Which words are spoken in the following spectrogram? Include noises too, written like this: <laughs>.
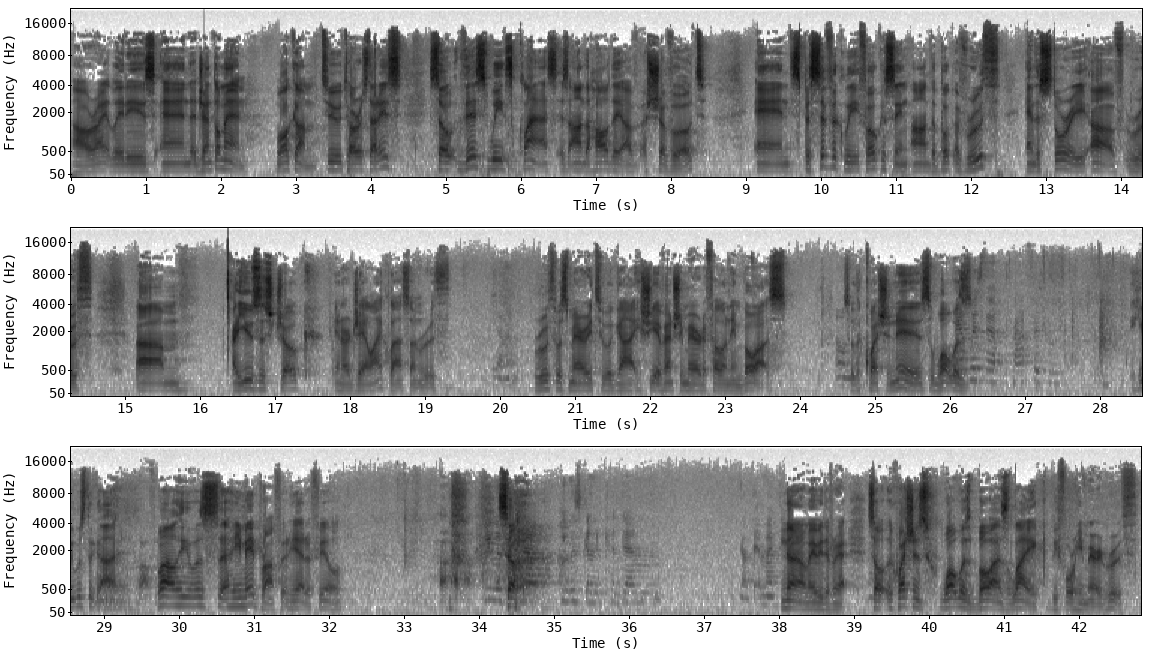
All right, ladies and gentlemen, welcome to Torah Studies. So, this week's class is on the holiday of Shavuot, and specifically focusing on the book of Ruth and the story of Ruth. Um, I use this joke in our JLI class on Ruth. Yeah. Ruth was married to a guy, she eventually married a fellow named Boaz. Oh, So yeah. the question is, what was. Was that prophet who. He was the guy. wasn't a. Well, he was. Uh, he made profit. He had a field. He was So- gonna, he was going to condemn. No, that might be. No, no, maybe a different guy. So the question is, what was Boaz like before he married Ruth?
